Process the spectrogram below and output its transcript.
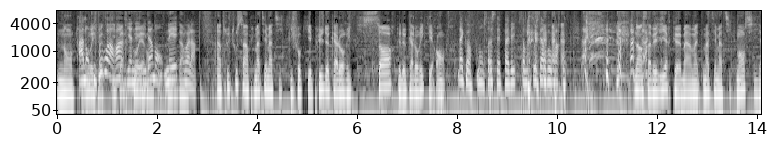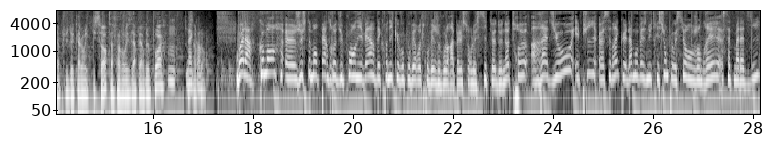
Non, à non il faut pouvoir, hein, bien cohérent. évidemment. Mais Évidemment. voilà. Un truc tout simple, mathématique. Il faut qu'il y ait plus de calories qui sortent que de calories qui rentrent. D'accord. Bon ça c'est fallait que ça monte au cerveau par contre. non, ça veut dire que ben, mat- mathématiquement, s'il y a plus de calories qui sortent, ça favorise la perte de poids. Mm, D'accord. Voilà, comment euh, justement perdre du poids en hiver, des chroniques que vous pouvez retrouver, je vous le rappelle, sur le site de notre radio. Et puis, euh, c'est vrai que la mauvaise nutrition peut aussi engendrer cette maladie,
